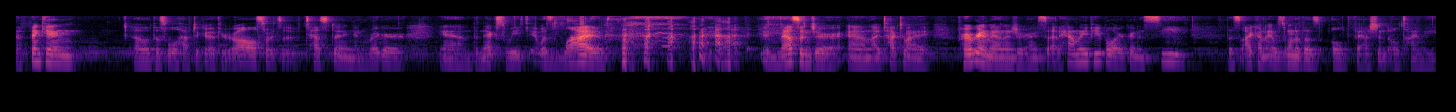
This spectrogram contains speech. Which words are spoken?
uh, thinking, oh, this will have to go through all sorts of testing and rigor. And the next week it was live in Messenger, and I talked to my program manager. And I said, "How many people are going to see this icon?" It was one of those old-fashioned, old-timey,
